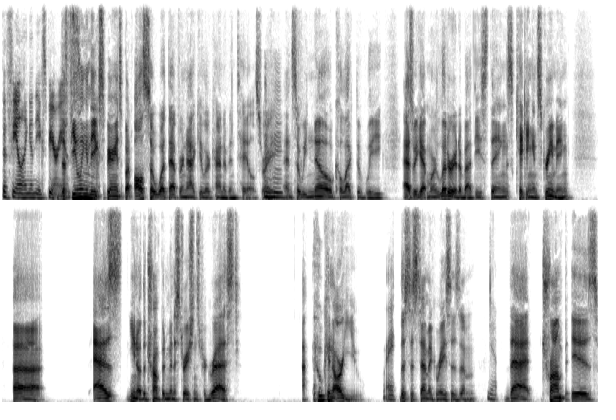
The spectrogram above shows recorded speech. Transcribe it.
the feeling and the experience. the feeling and the experience but also what that vernacular kind of entails right Mhm. and so we know collectively as we get more literate about these things kicking and screaming uh, as you know the trump administration's progressed uh, who can argue Right. the systemic racism Yep. that trump is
